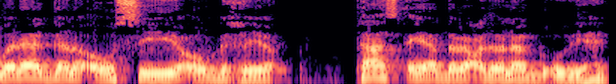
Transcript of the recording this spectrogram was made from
wanaaggana uu siiyo ou bixiyo. Taas ayaa dabeecad wanaagga uu yahay.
